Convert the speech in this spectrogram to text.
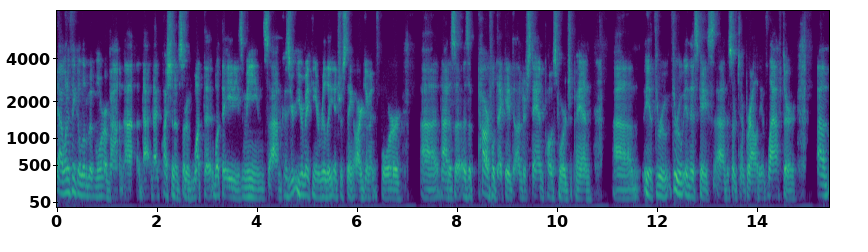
I want to think a little bit more about uh, that that question of sort of what the what the '80s means, because um, you're you're making a really interesting argument for uh, that as a as a powerful decade to understand post-war Japan, um, you know, through through in this case uh, the sort of temporality of laughter. Um,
